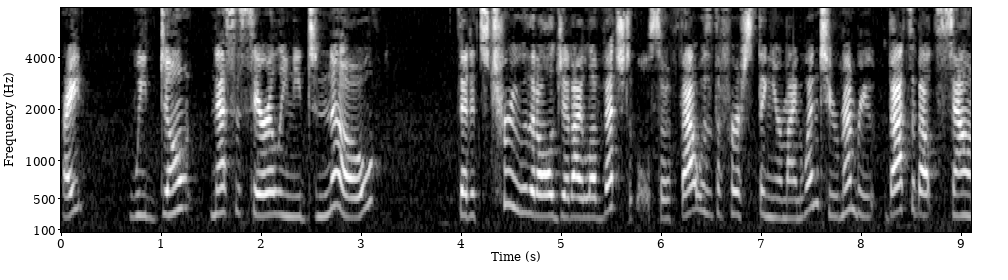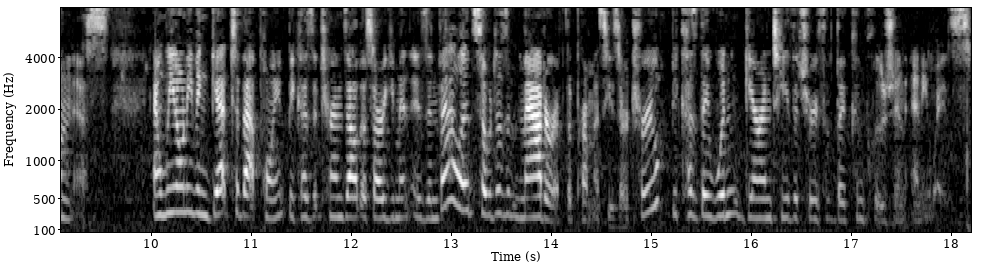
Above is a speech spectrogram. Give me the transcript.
right, we don't necessarily need to know that it's true that all Jedi love vegetables. So if that was the first thing your mind went to, remember that's about soundness. And we don't even get to that point because it turns out this argument is invalid, so it doesn't matter if the premises are true because they wouldn't guarantee the truth of the conclusion anyways.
